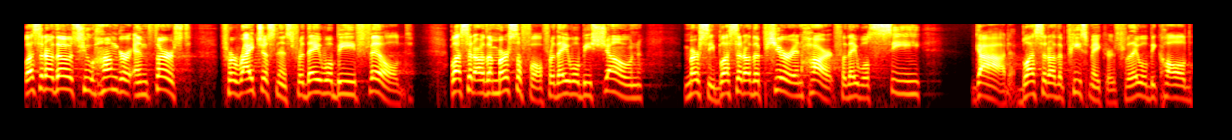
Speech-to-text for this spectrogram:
Blessed are those who hunger and thirst for righteousness, for they will be filled. Blessed are the merciful, for they will be shown mercy. Blessed are the pure in heart, for they will see God. Blessed are the peacemakers, for they will be called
